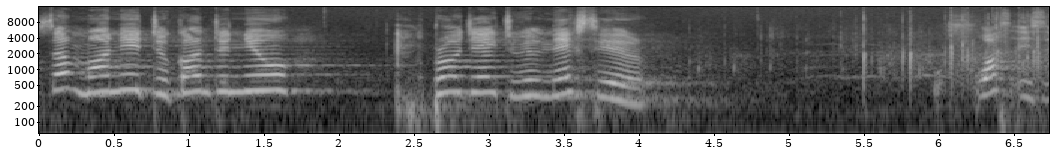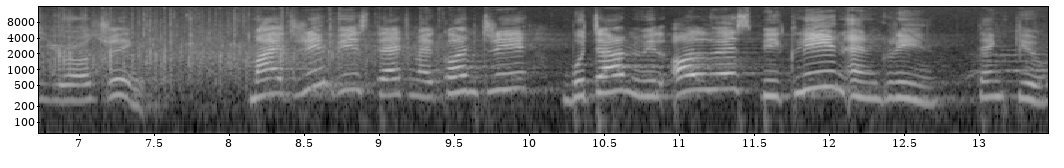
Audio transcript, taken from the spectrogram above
some money to continue project will next year. What is your dream? My dream is that my country, Bhutan, will always be clean and green. Thank you.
